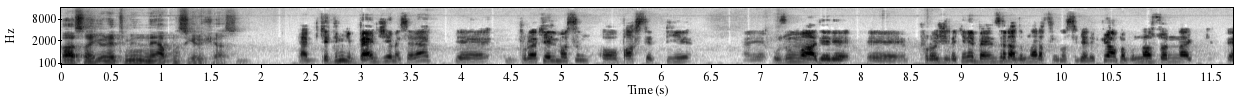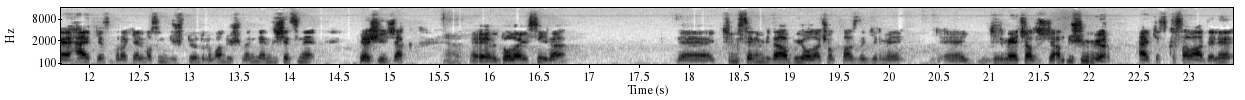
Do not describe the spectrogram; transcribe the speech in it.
Galatasaray yönetiminin ne yapması gerekiyor aslında? Yani dediğim gibi bence mesela e, Burak Elmas'ın o bahsettiği hani uzun vadeli e, projedekine benzer adımlar atılması gerekiyor ama bundan sonra e, herkes Burak Elmas'ın düştüğü duruma düşmenin endişesini yaşayacak. Evet. E, dolayısıyla e, kimsenin bir daha bu yola çok fazla girmeyi e, girmeye çalışacağını düşünmüyorum. Herkes kısa vadeli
